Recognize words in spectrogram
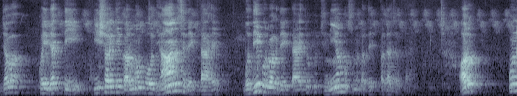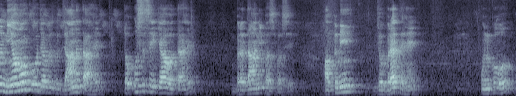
जब कोई व्यक्ति ईश्वर के कर्मों को ध्यान से देखता है बुद्धिपूर्वक देखता है तो कुछ नियम उसमें पते, चलता है। और उन नियमों को जब जानता है तो उससे क्या होता है? व्रतानी पशु से अपनी जो व्रत हैं उनको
